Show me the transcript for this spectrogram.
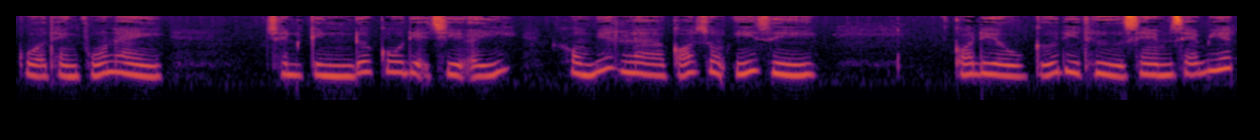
của thành phố này. Trần Kinh đưa cô địa chỉ ấy, không biết là có dụng ý gì. Có điều cứ đi thử xem sẽ biết.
